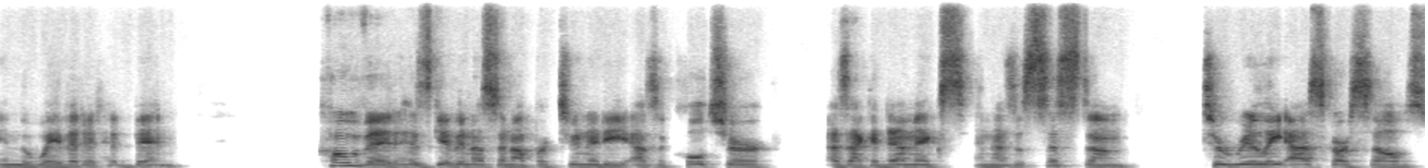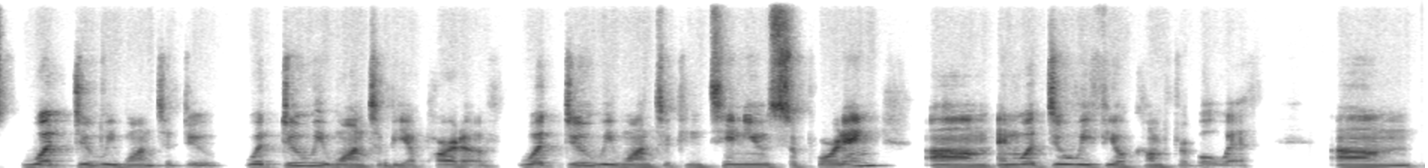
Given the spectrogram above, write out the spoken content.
in the way that it had been. COVID has given us an opportunity as a culture, as academics, and as a system to really ask ourselves, what do we want to do? What do we want to be a part of? What do we want to continue supporting? Um, and what do we feel comfortable with? Um,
